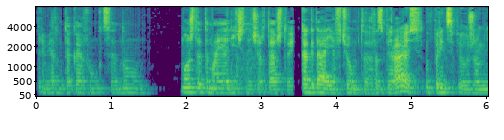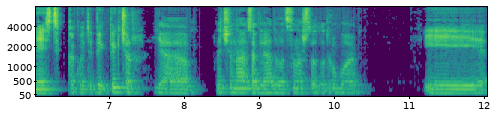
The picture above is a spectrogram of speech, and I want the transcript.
примерно такая функция, ну, может, это моя личная черта, что когда я в чем-то разбираюсь, ну, в принципе, уже у меня есть какой-то big picture, я начинаю заглядываться на что-то другое. И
